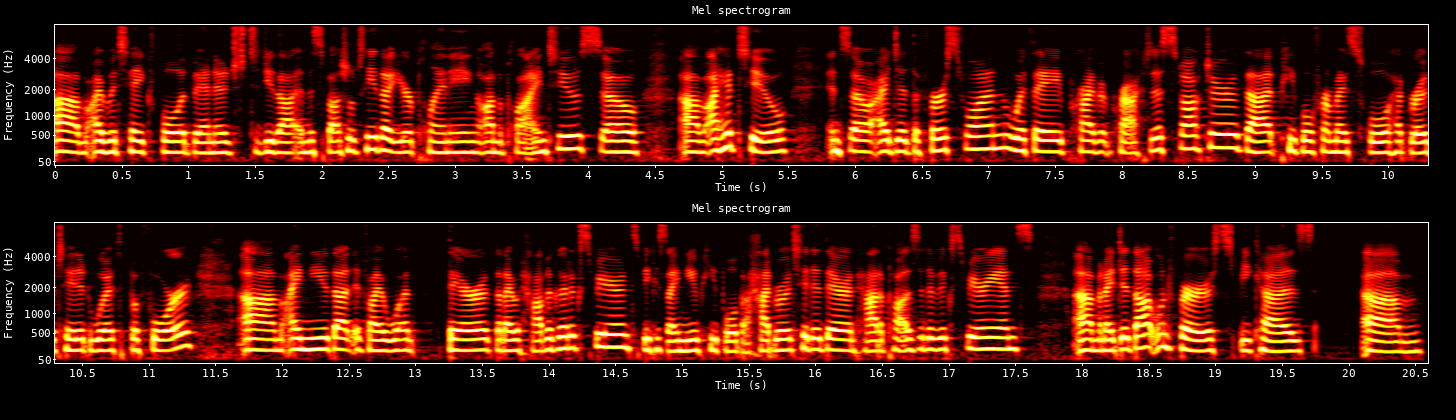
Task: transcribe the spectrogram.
um, I would take full advantage to do that in the specialty that you're planning on applying to. So, um, I had two, and so I did the first one with a private practice doctor that people from my school had rotated with before. Um, I knew that if I went there that I would have a good experience because I knew people that had rotated there and had a positive experience. Um, and I did that one first because um,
